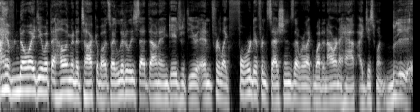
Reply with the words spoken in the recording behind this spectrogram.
I have no idea what the hell I'm going to talk about. So I literally sat down and engaged with you. And for like four different sessions that were like, what, an hour and a half, I just went, Bleh.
